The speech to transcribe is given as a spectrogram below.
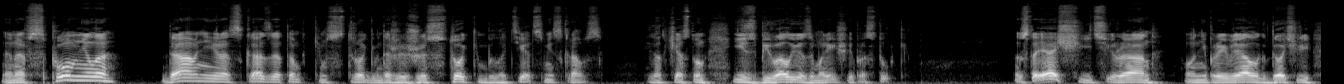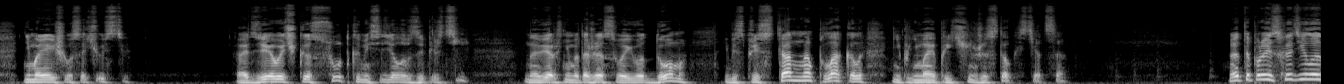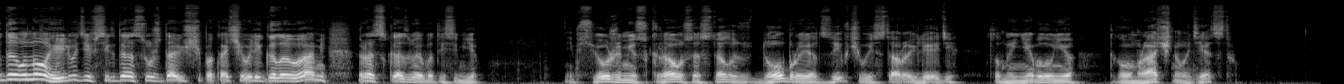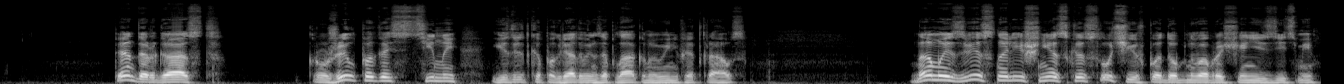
Она вспомнила давние рассказы о том, каким строгим, даже жестоким был отец мисс Краус, и как часто он избивал ее за малейшие проступки. Настоящий тиран, он не проявлял к дочери ни малейшего сочувствия. А девочка сутками сидела в заперти на верхнем этаже своего дома и беспрестанно плакала, не понимая причин жестокости отца. Это происходило давно, и люди всегда осуждающие покачивали головами, рассказывая об этой семье. И все же мисс Краус осталась доброй и отзывчивой старой леди, словно и не было у нее такого мрачного детства. Пендергаст кружил по гостиной, изредка поглядывая на заплаканную Уинифред Краус. Нам известно лишь несколько случаев подобного обращения с детьми.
